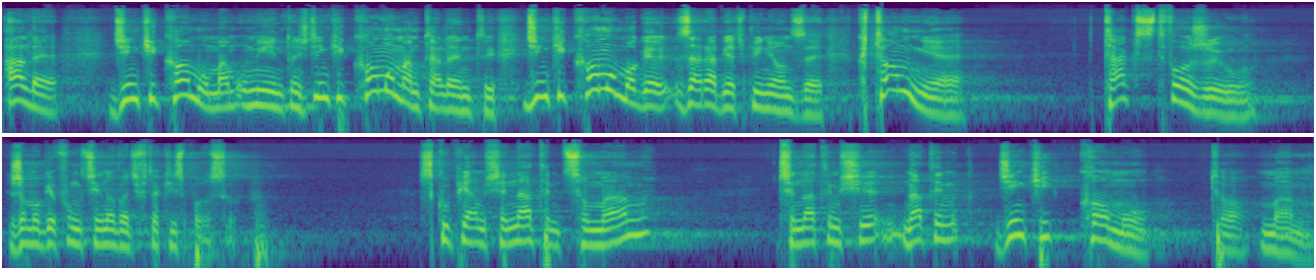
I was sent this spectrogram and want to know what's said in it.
ale dzięki komu mam umiejętność, dzięki komu mam talenty, dzięki komu mogę zarabiać pieniądze, kto mnie tak stworzył, że mogę funkcjonować w taki sposób. Skupiam się na tym, co mam, czy na tym, się, na tym dzięki komu to mam.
